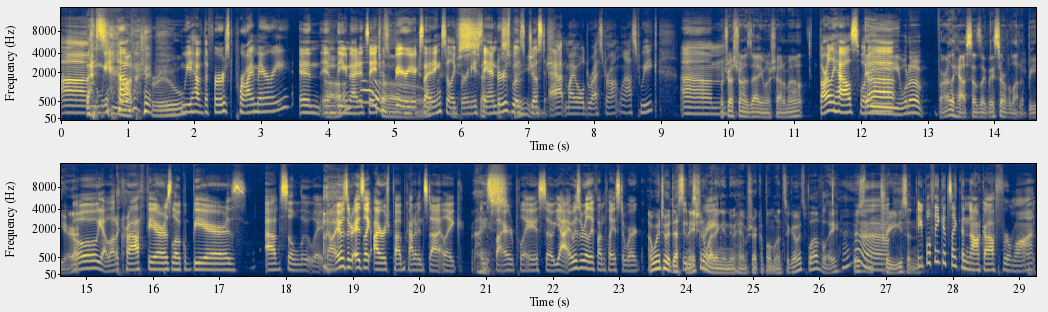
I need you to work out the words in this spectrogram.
Um, That's we not have, true. We have the first primary in, in the United States, which is very Oh, exciting. So, like, you Bernie Sanders was just at my old restaurant last week. Um, Which restaurant is that? You want to shout them out? Barley House, what up? hey, what up? Barley House sounds like they serve a lot of beer. Oh, yeah, a lot of craft beers, local beers. Absolutely. No, it was. A, it's like Irish pub kind of in style, like Nice. inspired place. So yeah, it was a really fun place to work. I went to a destination wedding in New Hampshire a couple of months ago. It's lovely. Ah. There's trees and People think it's like the knockoff Vermont,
